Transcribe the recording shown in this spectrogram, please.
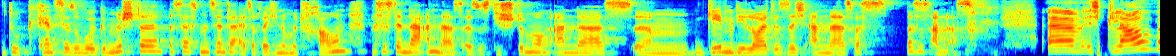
du kennst ja sowohl gemischte Assessment Center als auch welche nur mit Frauen. Was ist denn da anders? Also ist die Stimmung anders? Ähm, geben mhm. die Leute sich anders? Was, was ist anders? Ähm, ich glaube,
